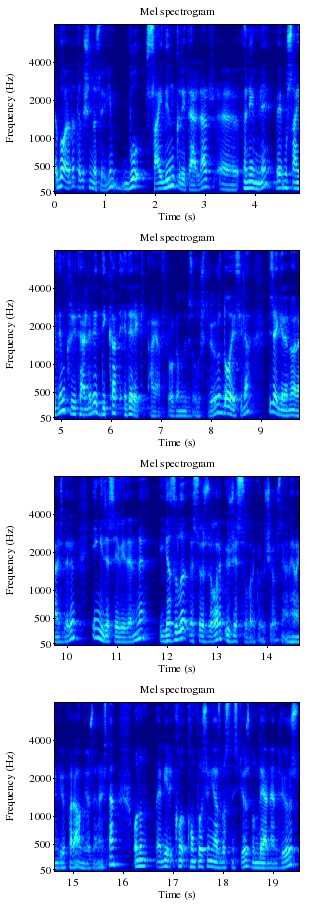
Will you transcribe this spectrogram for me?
E, bu arada tabii şunu da söyleyeyim. Bu saydığım kriterler e, önemli ve bu saydığım kriterlere dikkat ederek IELTS programını biz oluşturuyoruz. Dolayısıyla bize gelen öğrencilerin İngilizce seviyelerini yazılı ve sözlü olarak ücretsiz olarak ölçüyoruz. Yani herhangi bir para almıyoruz öğrenciden. Onun e, bir kompozisyon yazmasını istiyoruz. Bunu değerlendiriyoruz.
